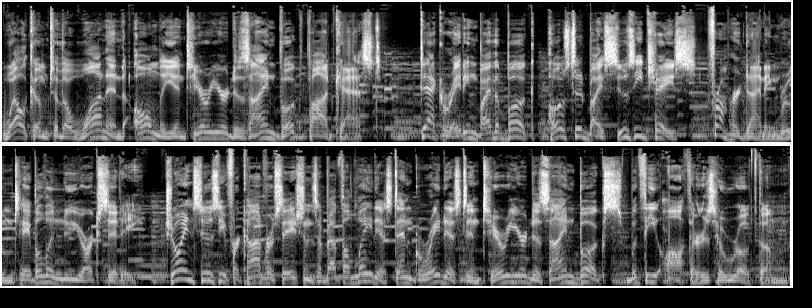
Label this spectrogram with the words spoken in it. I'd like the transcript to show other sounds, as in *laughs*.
Welcome to the one and only Interior Design Book Podcast. Decorating by the Book, hosted by Suzy Chase from her dining room table in New York City. Join Suzy for conversations about the latest and greatest interior design books with the authors who wrote them.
